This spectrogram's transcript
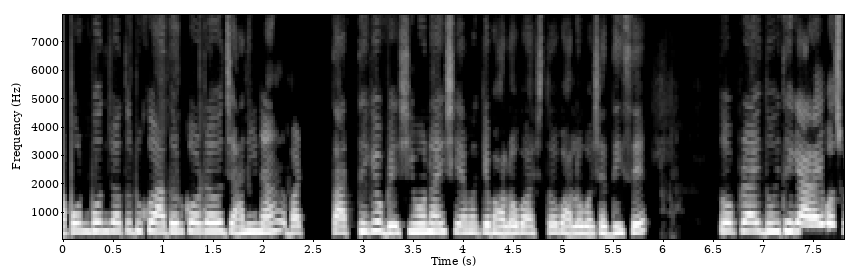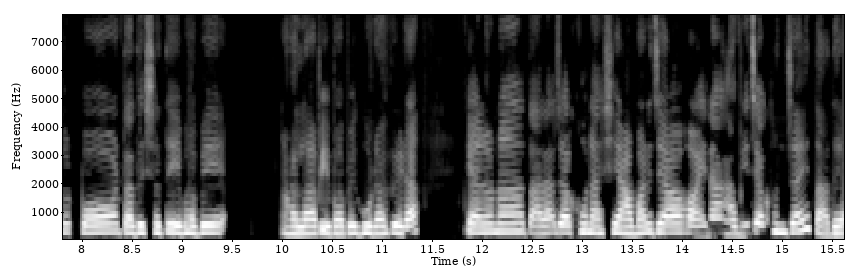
আপন বোন যতটুকু আদর করাও জানি না বাট তার থেকেও বেশি মনে হয় সে আমাকে ভালোবাসতো, ভালোবাসা দিছে। তো প্রায় দুই থেকে আড়াই বছর পর তাদের সাথে এভাবে আলাপ, এভাবে ঘোরাফেরা, কেননা তারা যখন আসে, আমার যাওয়া হয় না, আমি যখন যাই, তাদের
